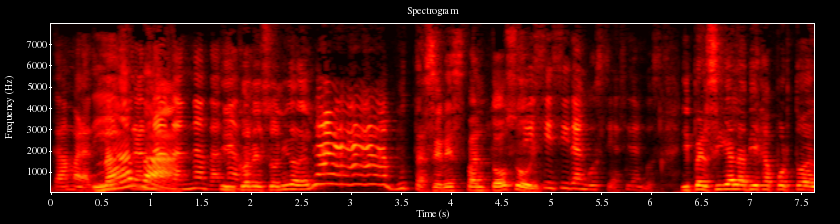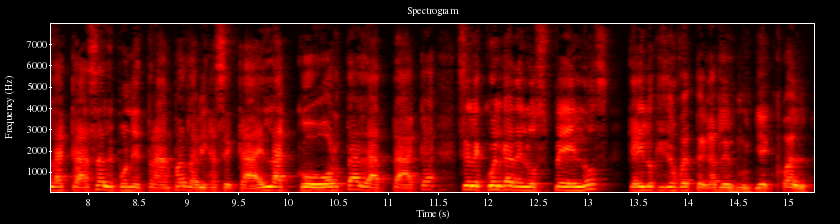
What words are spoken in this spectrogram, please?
cámara nada. nada, nada, Y con el sonido del puta, se ve espantoso. Sí, sí, sí, de angustia, sí, de angustia. Y persigue a la vieja por toda la casa, le pone trampas, la vieja se cae, la corta, la ataca, se le cuelga de los pelos, que ahí lo que hicieron fue pegarle el muñeco al,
